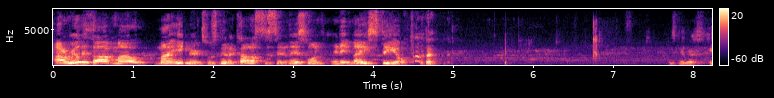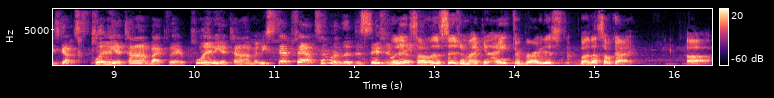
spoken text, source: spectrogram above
I really thought my my ignorance was going to cost us in this one, and it may still. he's gonna he's got plenty of time back there, plenty of time, and he steps out. Some of the decision. Well, yeah, some of the decision making ain't the greatest, but that's okay. Uh,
